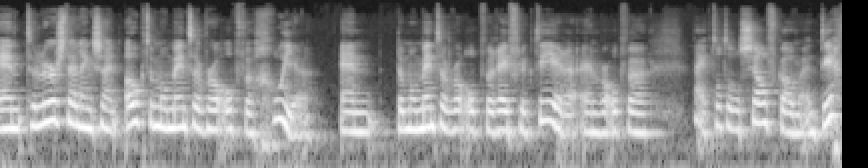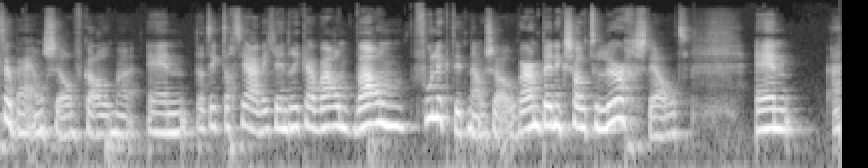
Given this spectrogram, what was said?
En teleurstelling zijn ook de momenten waarop we groeien. En de momenten waarop we reflecteren en waarop we nou, tot onszelf komen en dichter bij onszelf komen. En dat ik dacht, ja, weet je, Hendrika, waarom, waarom voel ik dit nou zo? Waarom ben ik zo teleurgesteld? En uh,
